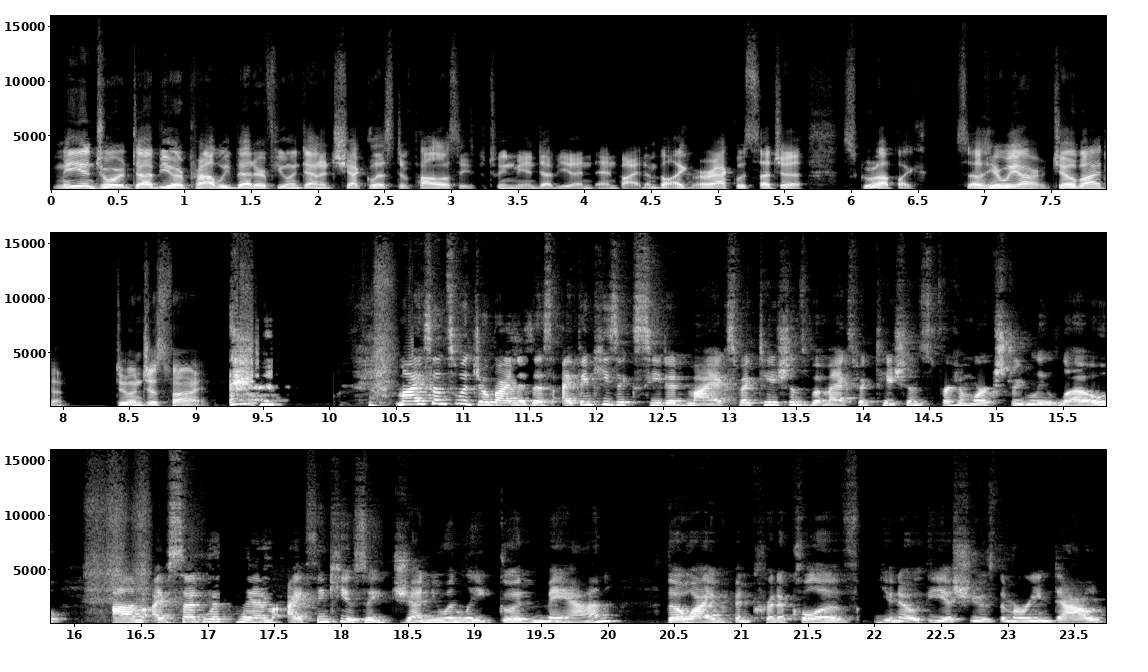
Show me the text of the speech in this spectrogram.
Me and George W are probably better if you went down a checklist of policies between me and W and, and Biden. But like Iraq was such a screw up. Like, so here we are, Joe Biden doing just fine. my sense with Joe Biden is this I think he's exceeded my expectations, but my expectations for him were extremely low. Um, I've said with him, I think he is a genuinely good man, though I've been critical of, you know, the issues, the Maureen Dowd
